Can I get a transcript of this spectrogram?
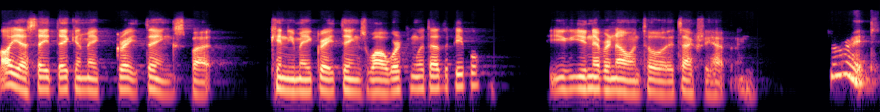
oh yes, they, they can make great things, but can you make great things while working with other people? You you never know until it's actually happening. All right.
